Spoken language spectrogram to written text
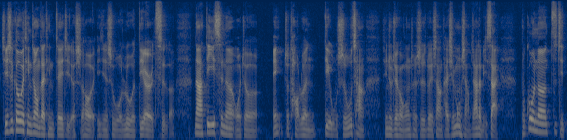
其实各位听众在听这一集的时候，已经是我录的第二次了。那第一次呢，我就诶就讨论第五十五场新竹接口工程师对上台新梦想家的比赛。不过呢，自己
